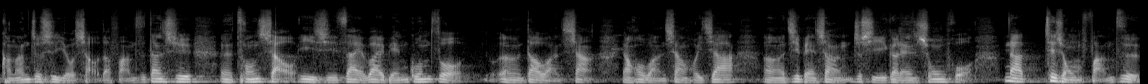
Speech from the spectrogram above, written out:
可能就是有小的房子，但是呃从小一直在外边工作，嗯、到晚上，然后晚上回家，呃基本上就是一个人生活，那这种房子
